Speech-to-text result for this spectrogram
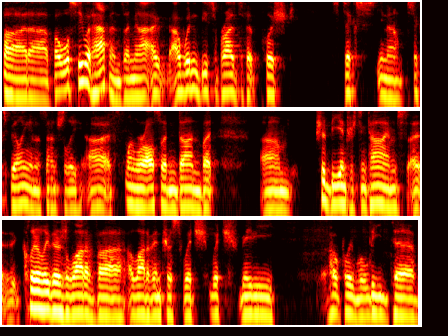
but uh, but we'll see what happens. I mean, I I wouldn't be surprised if it pushed six, you know, six billion essentially. Uh, it's when we're all said and done, but um, should be interesting times. Uh, clearly, there's a lot of uh, a lot of interest, which which maybe hopefully will lead to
